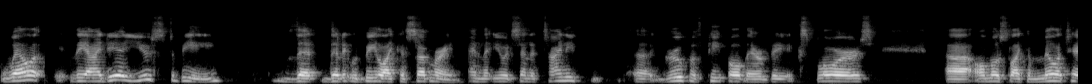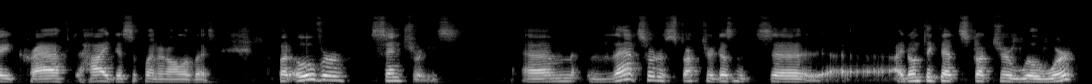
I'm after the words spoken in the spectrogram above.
Well, the idea used to be that that it would be like a submarine, and that you would send a tiny uh, group of people. There would be explorers, uh, almost like a military craft, high discipline, and all of this. But over centuries, um, that sort of structure doesn't, uh, I don't think that structure will work.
